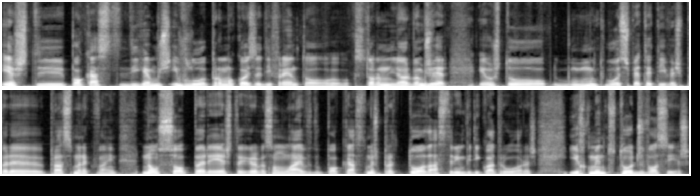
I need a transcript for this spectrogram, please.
este podcast, digamos, evolua para uma coisa diferente ou que se torne melhor. Vamos ver. Eu estou muito boas expectativas para, para a semana que vem, não só para esta gravação live do podcast, mas para toda a stream 24 horas. E recomendo todos vocês,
